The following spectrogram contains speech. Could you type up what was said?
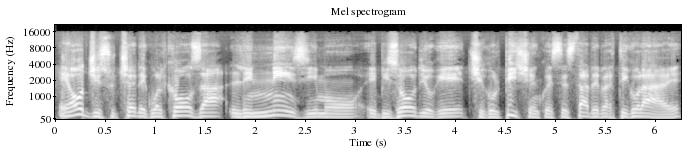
e oggi succede qualcosa, l'ennesimo episodio che ci colpisce in quest'estate particolare,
